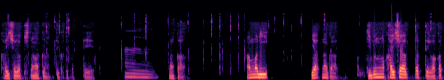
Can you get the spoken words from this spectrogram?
会社が汚くなっていくとかって、うん。なんか、あんまり、いや、なんか自分の会社だって分かっ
